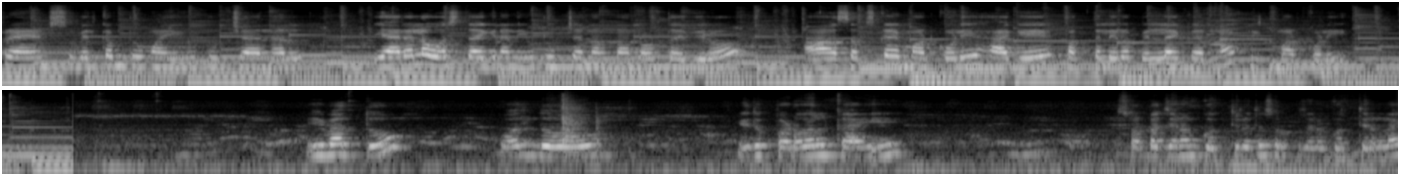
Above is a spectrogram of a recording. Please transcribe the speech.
friends, welcome to my YouTube channel. ಯಾರೆಲ್ಲ ಹೊಸ್ದಾಗಿ ನಾನು ಯೂಟ್ಯೂಬ್ ಚಾನಲ್ನ ನೋಡ್ತಾ ಇದ್ದೀರೋ ಸಬ್ಸ್ಕ್ರೈಬ್ ಮಾಡ್ಕೊಳ್ಳಿ, ಹಾಗೆ ಪಕ್ಕದಲ್ಲಿರೋ ಬೆಲ್ಲೈಕನ್ನ ಕ್ಲಿಕ್ ಮಾಡ್ಕೊಳ್ಳಿ. ಇವತ್ತು ಒಂದು, ಇದು ಪಡವಲ್ಕಾಯಿ. ಸ್ವಲ್ಪ ಜನಕ್ಕೆ ಗೊತ್ತಿರುತ್ತೆ, ಸ್ವಲ್ಪ ಜನಕ್ಕೆ ಗೊತ್ತಿರಲ್ಲ.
